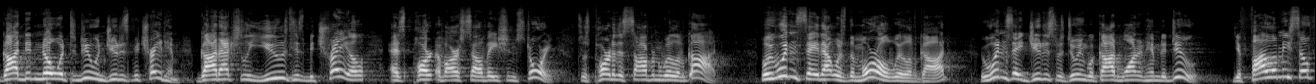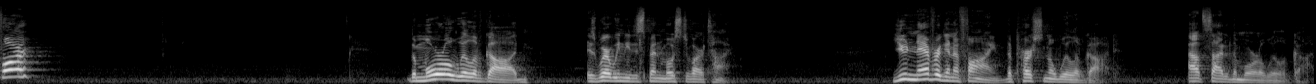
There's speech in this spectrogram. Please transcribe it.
God didn't know what to do when Judas betrayed him. God actually used his betrayal as part of our salvation story. So it's part of the sovereign will of God. But we wouldn't say that was the moral will of God. We wouldn't say Judas was doing what God wanted him to do. You follow me so far? The moral will of God is where we need to spend most of our time. You're never going to find the personal will of God outside of the moral will of God.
